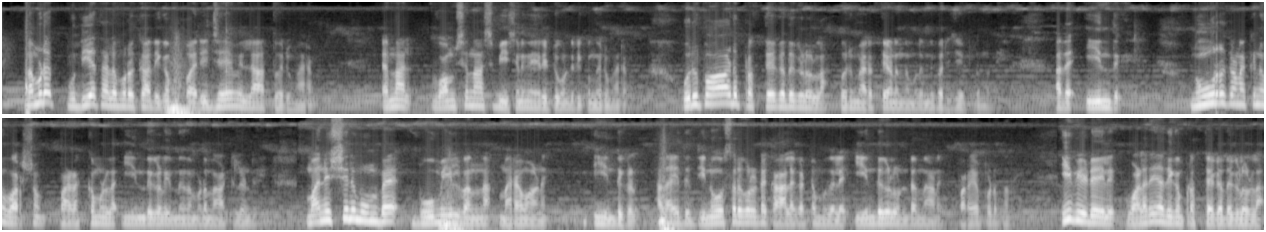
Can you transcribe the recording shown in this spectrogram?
നമ്മുടെ പുതിയ തലമുറയ്ക്ക് അധികം പരിചയമില്ലാത്ത ഒരു മരം. എന്നാൽ വംശനാശ ഭീഷണി നേരിട്ടുകൊണ്ടിരിക്കുന്ന ഒരു മരം. ഒരുപാട് പ്രത്യേകതകളുള്ള ഒരു മരത്തെയാണ് നമ്മൾ ഇന്ന് പരിചയപ്പെടുന്നത്. അതെ ഈന്ത്. നൂറുകണക്കിന് വർഷം പഴക്കമുള്ള ഈന്തുകൾ ഇന്ന് നമ്മുടെ നാട്ടിലുണ്ട്. മനുഷ്യന് മുമ്പേ ഭൂമിയിൽ വന്ന മരമാണ് ഈന്തുകൾ. അതായത് ദിനോസറുകളുടെ കാലഘട്ടം മുതലേ ഈന്തുകൾ ഉണ്ടെന്നാണ് പറയപ്പെടുന്നത്. ഈ വീഡിയോയിൽ വളരെയധികം പ്രത്യേകതകളുള്ള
